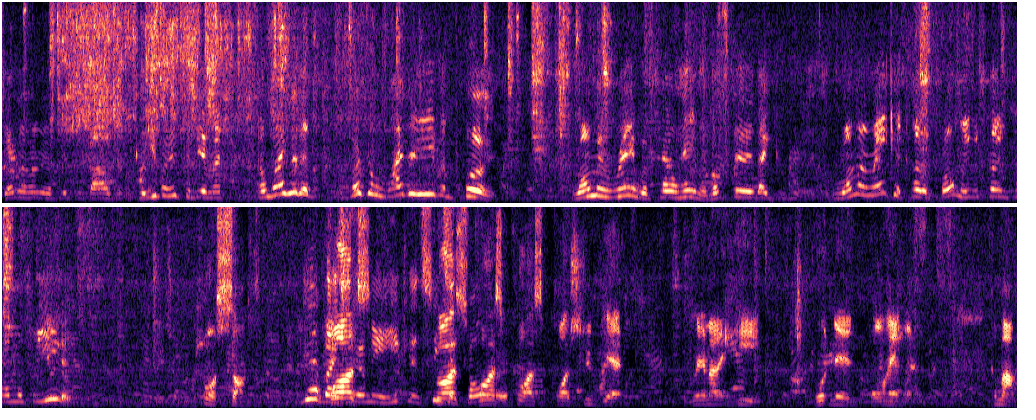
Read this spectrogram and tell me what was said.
seven hundred fifty thousand. Can you believe to be a man? And why did it? First of all, why did he even put Roman Reigns with Paul Heyman? What's the like? Roman Reigns could cut a promo. He was cutting promos for years. Paul sucked. Yeah, but Plus- you know what I mean, he can see Plus, the plus, plus, plus, you get a great amount of heat putting in Paul Heyman. Come on.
